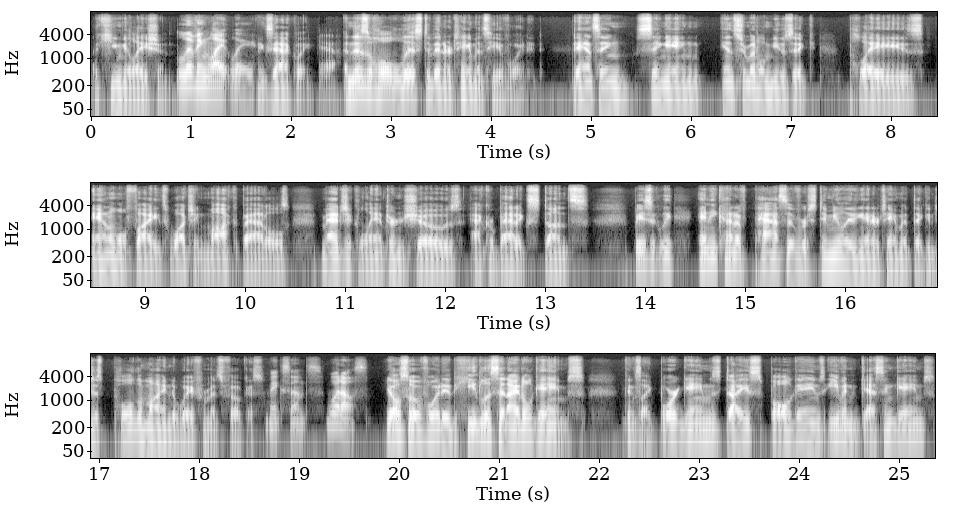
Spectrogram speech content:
accumulation. Living lightly. Exactly. Yeah. And there's a whole list of entertainments he avoided. Dancing, singing, instrumental music, plays, animal fights, watching mock battles, magic lantern shows, acrobatic stunts. Basically, any kind of passive or stimulating entertainment that could just pull the mind away from its focus. Makes sense. What else? He also avoided heedless and idle games, things like board games, dice, ball games, even guessing games.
